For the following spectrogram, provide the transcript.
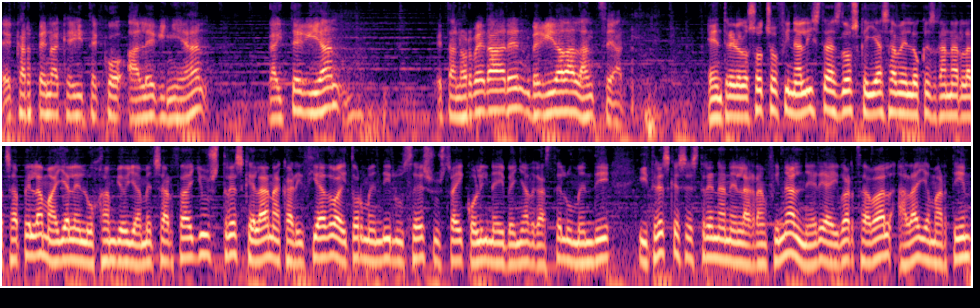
ekarpenak egiteko aleginean, gaitegian eta norberaren begirada lantzean. Entre los ocho finalistas, dos que ya saben lo que es ganar la chapela, Mayalen Lujambio y Amets Arzayus, tres que la han acariciado, Aitor Mendiluce, Sustrai Colina y Beñat Gaztelumendi, y tres que se estrenan en la gran final, Nerea Ibarzabal, Alaya Martín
